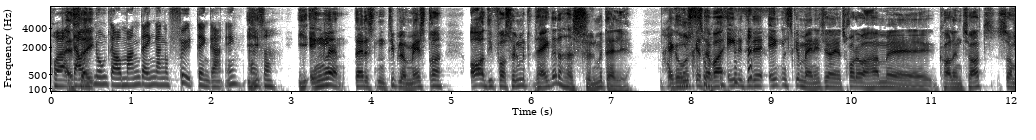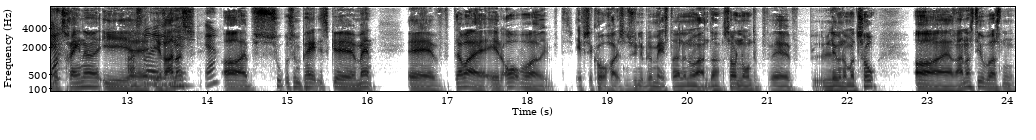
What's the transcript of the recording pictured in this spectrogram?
Prøv, at, altså, der er jo i- ikke nogen, der er jo mange, der ikke engang er født dengang, ikke? I, Altså, I England, der er det sådan, de bliver mestre, og de får sølvmedalje. Der er ikke noget, der hedder sølvmedalje. Nej, jeg kan huske, at der var en af de der engelske manager, jeg tror, det var ham, uh, Colin Todd, som ja. Var træner i, uh, i Randers, ja. og super sympatisk uh, mand. Uh, der var et år, hvor FCK højst sandsynligt blev mestre, eller nogen andre. Så var der nogen, der uh, blev nummer to, og uh, Randers, de var sådan,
